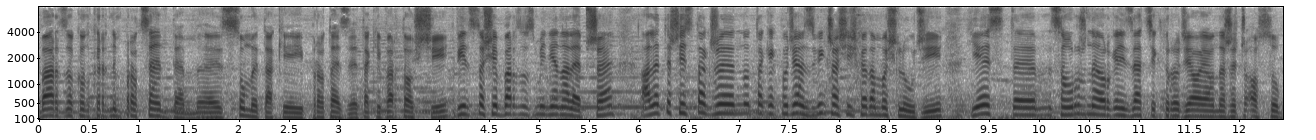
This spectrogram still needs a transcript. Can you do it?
bardzo konkretnym procentem e, sumy takiej protezy, takiej wartości, więc to się bardzo zmienia na lepsze, ale też jest tak, że no, tak jak powiedziałem, zwiększa się świadomość ludzi. Jest, e, są różne organizacje, które działają na rzecz osób,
